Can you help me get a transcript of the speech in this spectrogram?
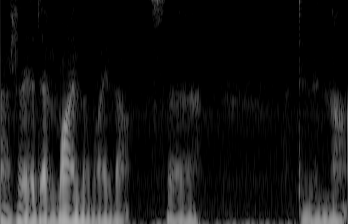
Actually, I don't mind the way that's uh, doing that.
